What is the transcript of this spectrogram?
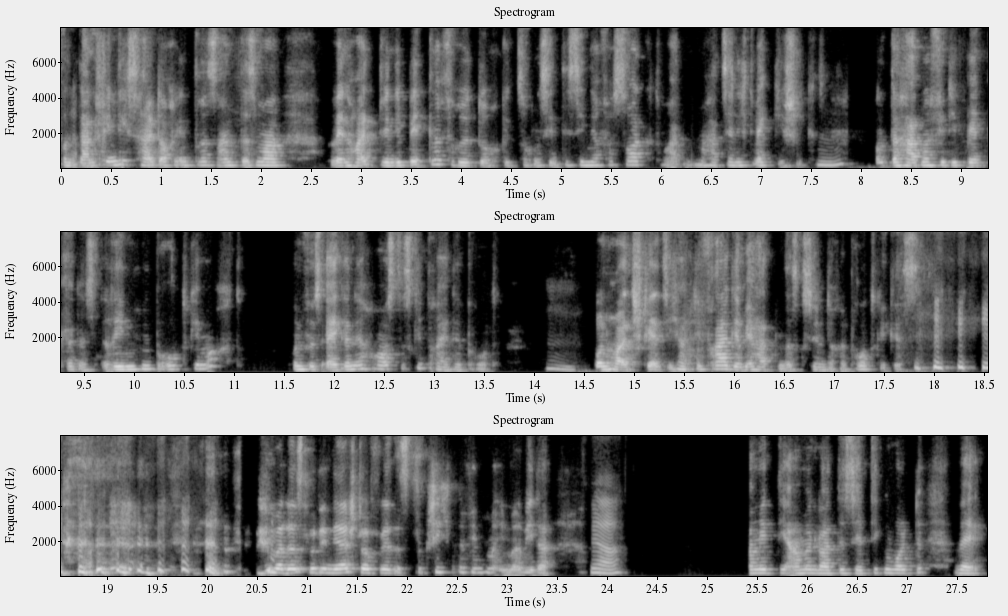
Und dann finde ich es halt auch interessant, dass man, wenn heute, wenn die Bettler früher durchgezogen sind, die sind ja versorgt worden. Man hat sie ja nicht weggeschickt. Mhm. Und da hat man für die Bettler das Rindenbrot gemacht und fürs eigene Haus das Getreidebrot. Mhm. Und heute stellt sich halt die Frage, wer hat denn das gesündere Brot gegessen? Wenn man das für die Nährstoffe, das zu Geschichten findet man immer wieder. Ja. Damit die armen Leute sättigen wollte, weil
